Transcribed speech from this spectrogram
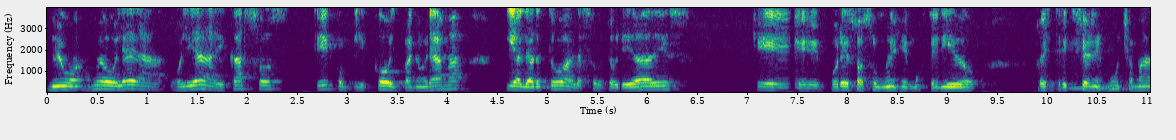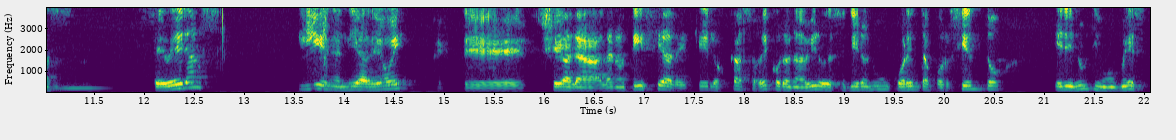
nueva, nueva oleada, de casos que complicó el panorama y alertó a las autoridades que eh, por eso hace un mes hemos tenido restricciones mucho más severas y en el día de hoy este, llega la, noticia de que los casos de coronavirus descendieron un 40% en el último mes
